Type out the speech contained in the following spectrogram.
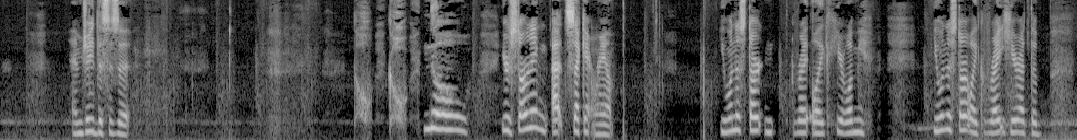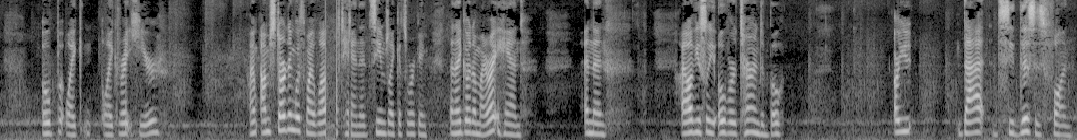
MJ, this is it. Go, go. No! You're starting at second ramp. You want to start right, like, here, let me. You want to start, like, right here at the. Open, like, like right here. I'm, I'm starting with my left hand. It seems like it's working. Then I go to my right hand. And then. I obviously overturned both. Are you that see this is fun.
